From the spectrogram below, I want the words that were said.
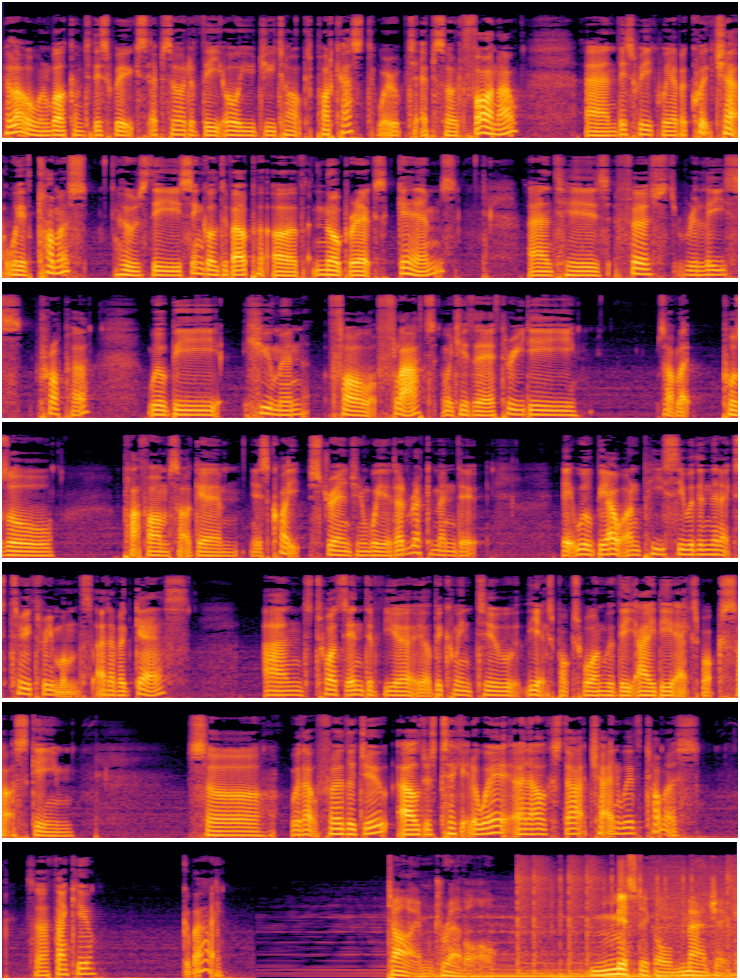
Hello and welcome to this week's episode of the OUG Talks podcast. We're up to episode 4 now, and this week we have a quick chat with Thomas, who's the single developer of No Brakes Games, and his first release proper will be Human Fall Flat, which is a 3D sort of like puzzle platform sort of game. It's quite strange and weird. I'd recommend it it will be out on PC within the next two, three months, I'd have a guess. And towards the end of the year, it'll be coming to the Xbox One with the ID Xbox sort of scheme. So, without further ado, I'll just take it away and I'll start chatting with Thomas. So, thank you. Goodbye. Time travel. Mystical magic.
